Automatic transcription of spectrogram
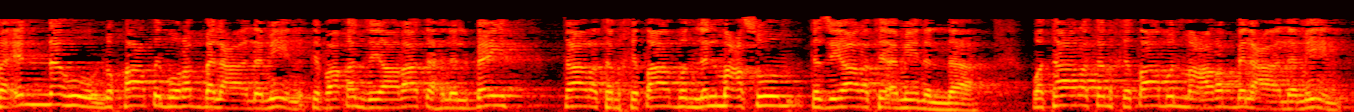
فإنه نخاطب رب العالمين اتفاقا زيارات أهل البيت تارة خطاب للمعصوم كزيارة أمين الله وتارة خطاب مع رب العالمين.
